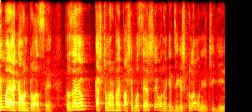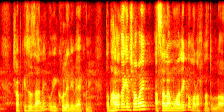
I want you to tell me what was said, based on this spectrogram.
এমআই অ্যাকাউন্টও আছে। তো যাই হোক কাস্টমার ভাই পাশে বসে আসে, ওনাকে জিজ্ঞেস করলাম, উনি ঠিকই সব কিছু জানে, উনি খুলে নেবে এখনই। তো ভালো থাকেন সবাই, আসসালামু আলাইকুম রহমতুল্লাহ।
